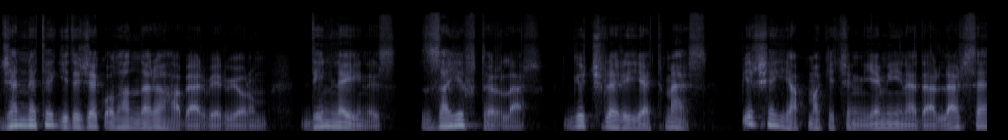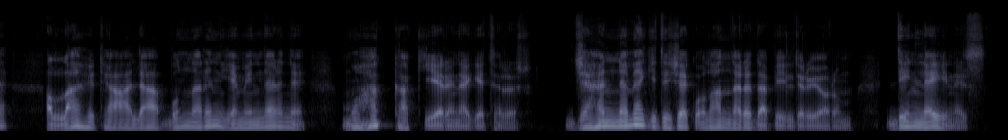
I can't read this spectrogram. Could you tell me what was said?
Cennete gidecek olanları haber veriyorum. Dinleyiniz. Zayıftırlar. Güçleri yetmez. Bir şey yapmak için yemin ederlerse Allahü Teala bunların yeminlerini muhakkak yerine getirir. Cehenneme gidecek olanları da bildiriyorum. Dinleyiniz.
